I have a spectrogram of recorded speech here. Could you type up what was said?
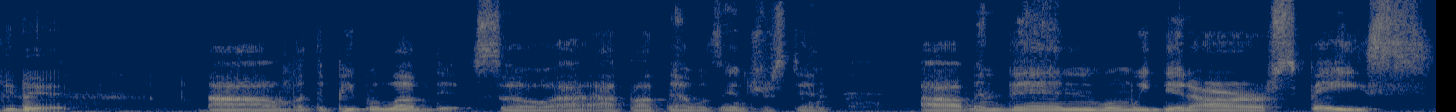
You did. um, but the people loved it, so I, I thought that was interesting. Um, and then when we did our space,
